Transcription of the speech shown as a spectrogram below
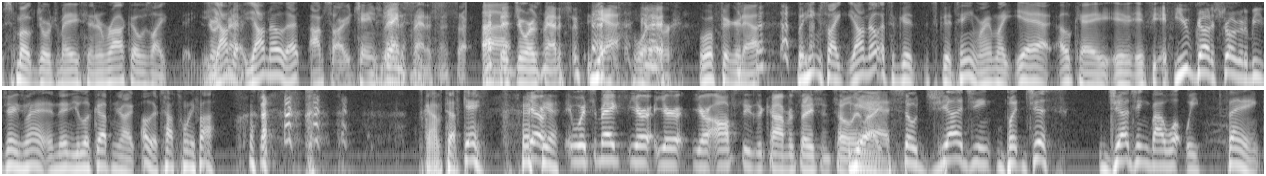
smoke George Mason." And Rocco was like, "Y'all know, y'all know that? I'm sorry, James, James Madison. Madison. sorry. I Uh, said George Madison. yeah, whatever. We'll figure it out. But he was like, "Y'all know it's a good, it's a good team, right?" I'm like, "Yeah, okay. If if, if you've got to struggle to beat James Madison, and then you look up and you're like, oh, they're top 25. Kind of a tough game. yeah, which makes your your your off season conversation totally Yeah. like so judging, but just judging by what we think,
